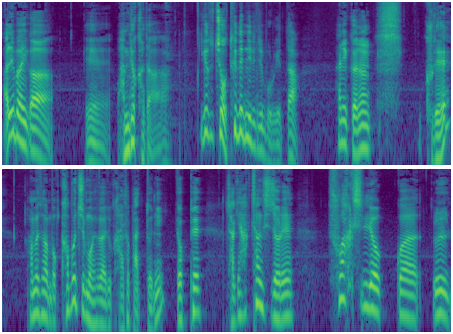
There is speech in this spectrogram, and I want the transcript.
알리바이가, 예, 완벽하다. 이게 도대체 어떻게 된 일인지 모르겠다. 하니까는, 그래? 하면서 한번 가보지 뭐 해가지고 가서 봤더니, 옆에 자기 학창 시절에 수학 실력과를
